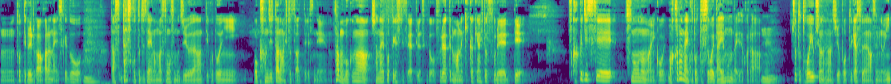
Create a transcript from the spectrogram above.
うん、取ってくれるかわからないですけど、うん、出す、出すこと自体がまずそもそも重要だなっていうことに、を感じたのは一つあってですね、多分僕が社内ポッドキャストやってるんですけど、それやってるのはね、きっかけが一つそれで、不確実性そのものにこう、わからないことってすごい大問題だから、うん、ちょっと遠い部署の話をポッドキャストで流すのいい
